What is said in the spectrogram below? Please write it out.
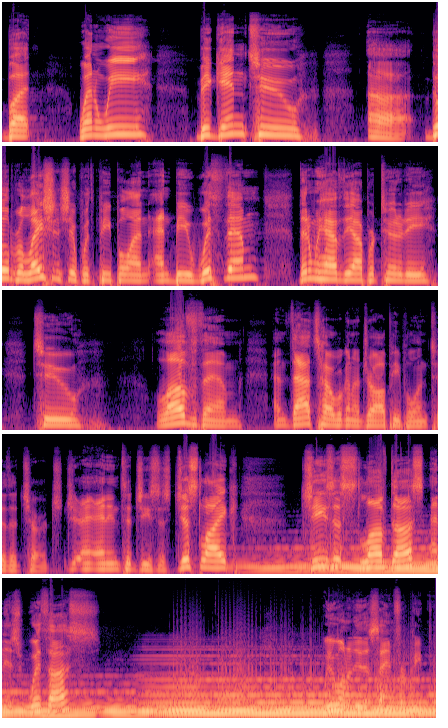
But when we begin to uh, build relationship with people and, and be with them, then we have the opportunity to love them and that's how we're going to draw people into the church and into Jesus. Just like Jesus loved us and is with us, we want to do the same for people.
